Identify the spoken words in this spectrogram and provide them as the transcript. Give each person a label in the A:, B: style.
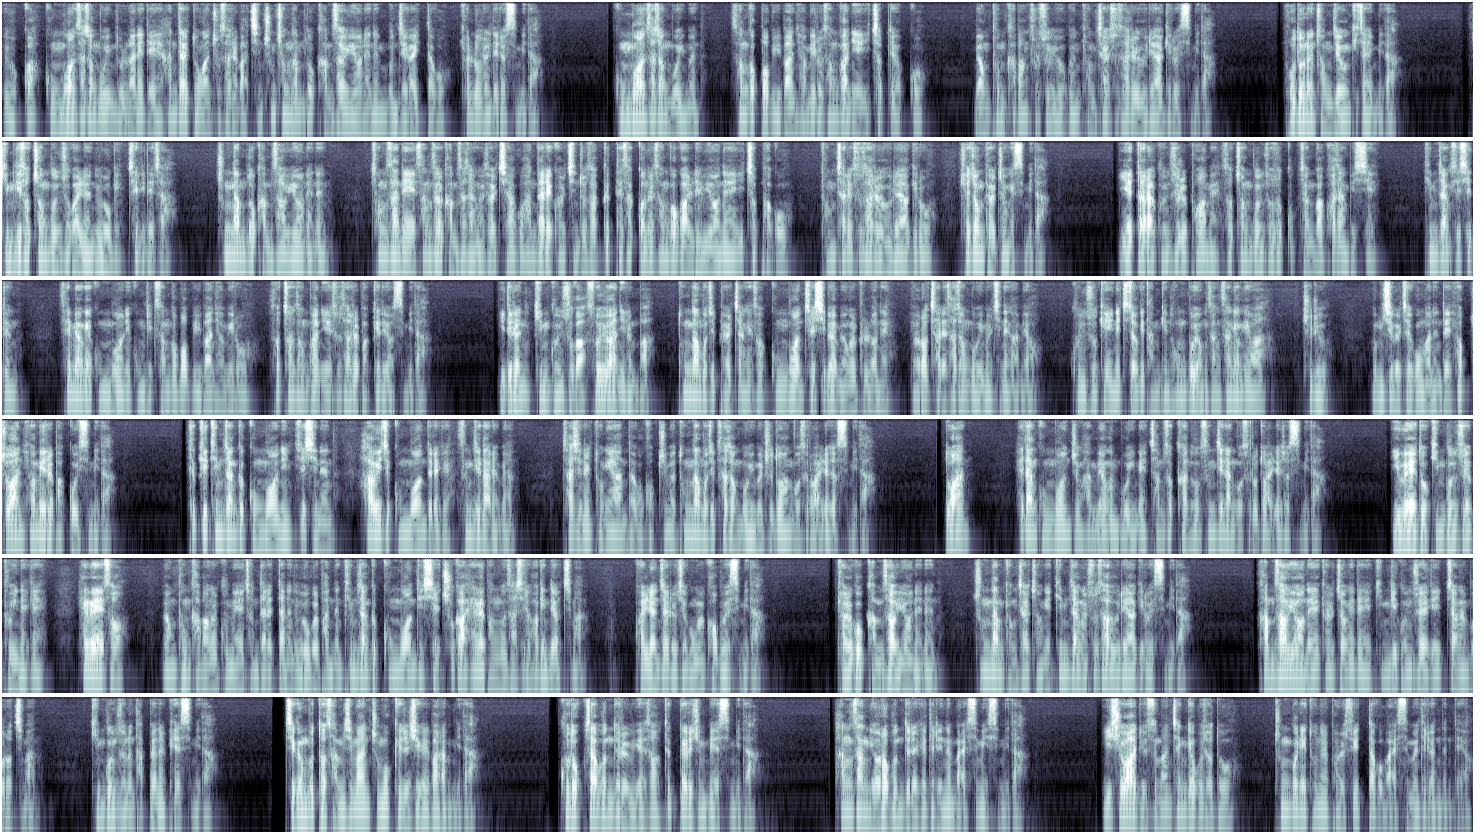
A: 의혹과 공무원 사적 모임 논란에 대해 한 달 동안 조사를 마친 충청남도 감사위원회는 문제가 있다고 결론을 내렸습니다. 공무원 사적 모임은 선거법 위반 혐의로 선관위에 이첩되었고 명품 가방 수수 의혹은 경찰 수사를 의뢰하기로 했습니다. 보도는 정재훈 기자입니다. 김기서청 군수 관련 의혹이 제기되자 충남도 감사위원회는 청사 내에 상설 감사장을 설치하고 한 달에 걸친 조사 끝에 사건을 선거관리위원회에 이첩하고 경찰에 수사를 의뢰하기로 최종 결정했습니다. 이에 따라 군수를 포함해 서천군 소속 국장과 과장 B씨, 팀장 C씨 등 3명의 공무원이 공직선거법 위반 혐의로 서천선관위의 수사를 받게 되었습니다. 이들은 김 군수가 소유한 이른바 통나무집 별장에서 공무원 70여 명을 불러내 여러 차례 사적 모임을 진행하며 군수 개인의 지적이 담긴 홍보 영상 상영회와 주류, 음식을 제공하는 데 협조한 혐의를 받고 있습니다. 특히 팀장급 공무원인 C씨는 하위직 공무원들에게 승진하려면 자신을 통해야 한다고 겁주며 통나무집 사적 모임을 주도한 것으로 알려졌습니다. 또한 해당 공무원 중 한 명은 모임에 참석한 후 승진한 것으로도 알려졌습니다. 이외에도 김 군수의 부인에게 해외에서 명품 가방을 구매해 전달했다는 의혹을 받는 팀장급 공무원 D씨의 추가 해외 방문 사실이 확인되었지만 관련 자료 제공을 거부했습니다. 결국 감사위원회는 충남경찰청의 팀장을 수사 의뢰하기로 했습니다. 감사위원회의 결정에 대해 김기 군수에게 입장을 물었지만 김 군수는 답변을 피했습니다. 지금부터 잠시만 주목해 주시길 바랍니다. 구독자분들을 위해서 특별히 준비했습니다. 항상 여러분들에게 드리는 말씀이 있습니다. 이슈와 뉴스만 챙겨보셔도 충분히 돈을 벌 수 있다고 말씀을 드렸는데요.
